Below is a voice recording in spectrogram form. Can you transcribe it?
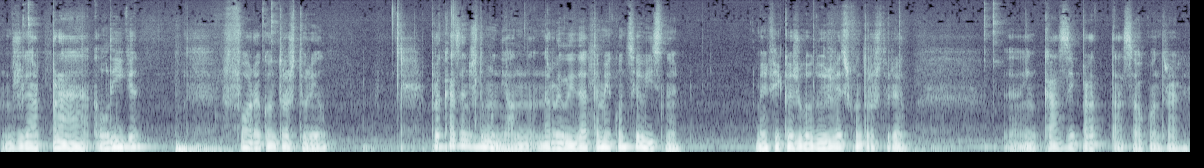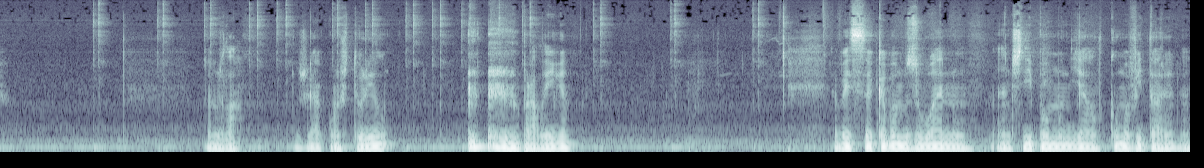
Vamos jogar para a Liga, fora contra o Estoril. Por acaso, antes do Mundial, na, realidade também aconteceu isso, né? Benfica jogou duas vezes contra o Estoril. Eh, em casa e para a taça, ao contrário. Vamos lá. Vamos jogar com o Estoril para a Liga. A ver se acabamos o ano antes de ir para o Mundial com uma vitória, né?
